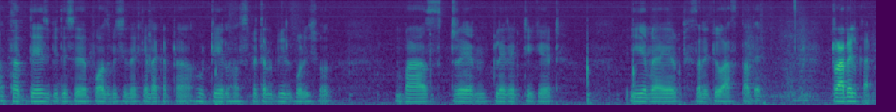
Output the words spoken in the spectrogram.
অর্থাৎ দেশ বিদেশে পজ মেশিনে কেনাকাটা হোটেল, হসপিটাল, বিল পরিশোধ, বাস, ট্রেন, প্লেনের টিকিট ইএমআই এর ফ্যাসিলিটিও আছে তাদের। ট্রাভেল কার্ড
